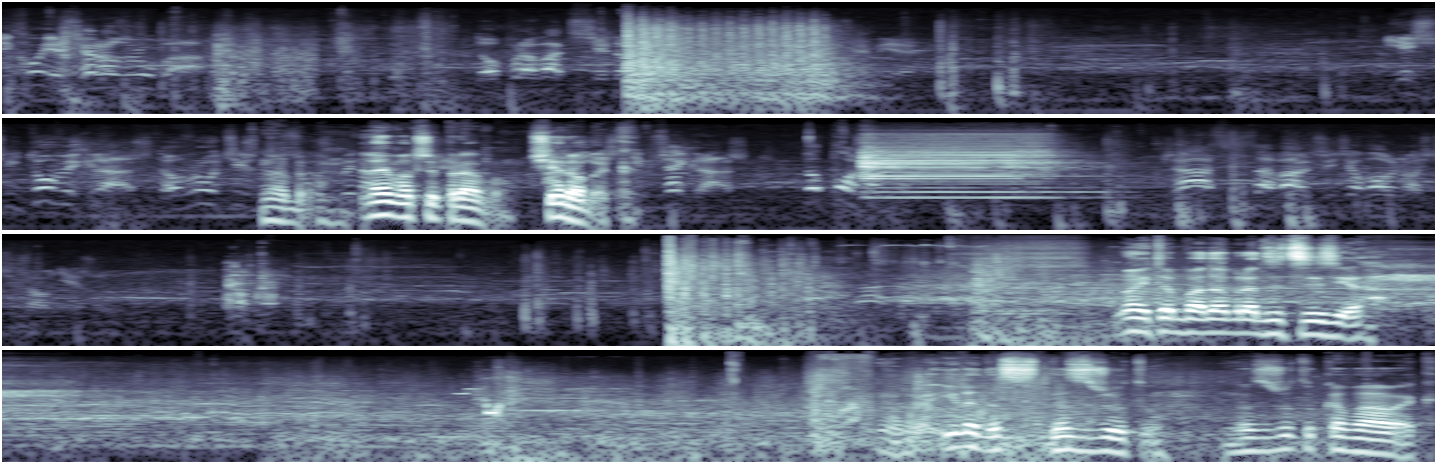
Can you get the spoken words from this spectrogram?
Szykuje się rozruba. Doprowadźcie do siebie. Jeśli tu wygrasz, to wrócisz do Dobra, służby na lewo czy prawo? Środek. No i to była dobra decyzja. Dobra, ile do, do zrzutu? Do zrzutu kawałek.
